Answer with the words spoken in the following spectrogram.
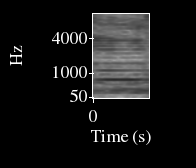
all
